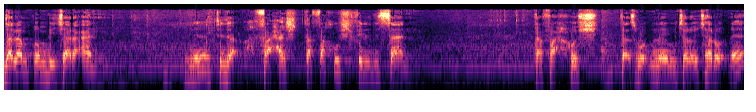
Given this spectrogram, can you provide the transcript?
dalam pembicaraan. Ya, tidak fahash tafahush fil lisan. Tafahush tak sebut benda yang carut-carut ya.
